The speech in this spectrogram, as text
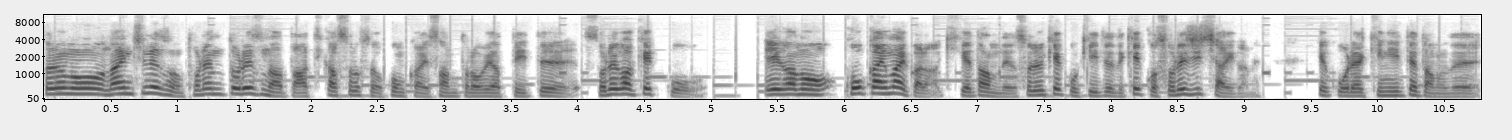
それの Nine Inch Nails のトレント・レズナーとアティカス・ロスが今回サントラをやっていて、それが結構映画の公開前から聞けたんで、それを結構聞いてて、結構それ自体がね、結構俺は気に入ってたので、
